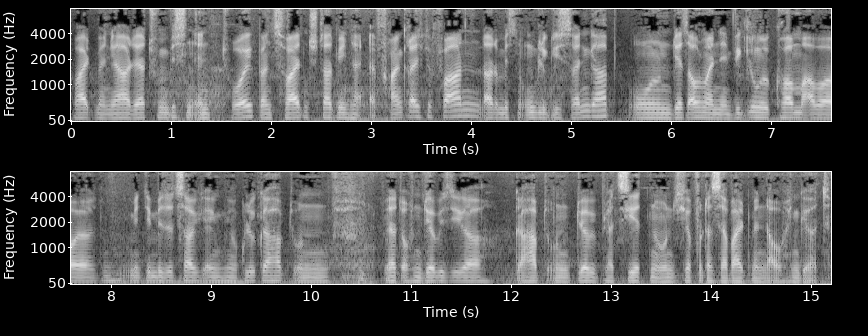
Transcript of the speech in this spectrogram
Wildman, ja, der hat schon ein bisschen enttäuscht. Beim zweiten Start bin ich nach Frankreich gefahren, da hat er ein bisschen unglückliches Rennen gehabt und jetzt auch mal in Entwicklung gekommen, aber mit dem Besitzer habe ich irgendwie nur Glück gehabt und er hat auch einen Derby-Sieger gehabt und Derby platzierten und ich hoffe, dass der Waldmann auch hingehört.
